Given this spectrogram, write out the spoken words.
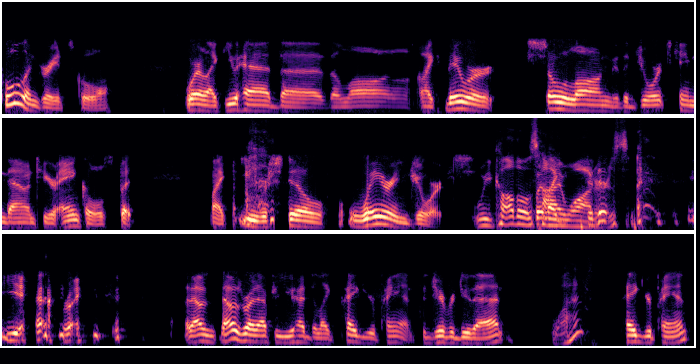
cool in grade school where like you had the the long like they were so long that the jorts came down to your ankles but like you were still wearing jorts We call those But, high like, waters. yeah right that was that was right after you had to like peg your pants did you ever do that what? peg your pants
